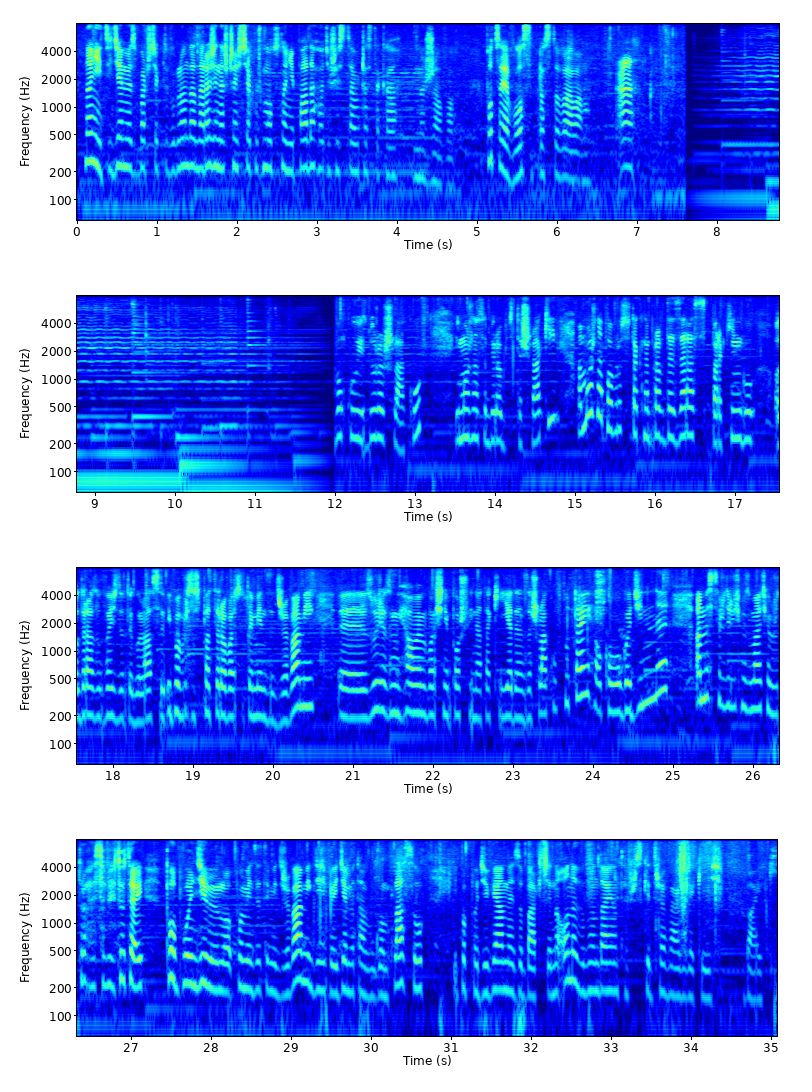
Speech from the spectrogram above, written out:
No nic, idziemy, zobaczcie jak to wygląda. Na razie na szczęście jakoś mocno nie pada, chociaż jest cały czas taka mężowa. Po co ja włosy prostowałam? Wokół jest dużo szlaków i można sobie robić te szlaki, a można po prostu tak naprawdę zaraz z parkingu od razu wejść do tego lasu i po prostu spacerować tutaj między drzewami. Yy, Zuzia z Michałem właśnie poszli na taki jeden ze szlaków tutaj, około godzinny, a my stwierdziliśmy z Maciem, że trochę sobie tutaj pobłądzimy mo- pomiędzy tymi drzewami, gdzieś wejdziemy tam w głąb lasu i popodziwiamy. Zobaczcie, no one wyglądają te wszystkie drzewa jak z jakiejś bajki.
